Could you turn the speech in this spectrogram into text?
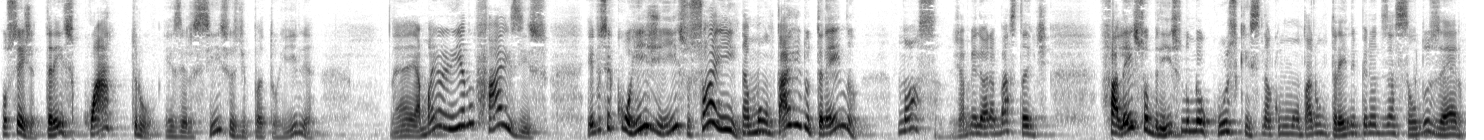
ou seja, três, quatro exercícios de panturrilha, né? a maioria não faz isso. E você corrige isso só aí, na montagem do treino, nossa, já melhora bastante. Falei sobre isso no meu curso que ensina como montar um treino em periodização do zero,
